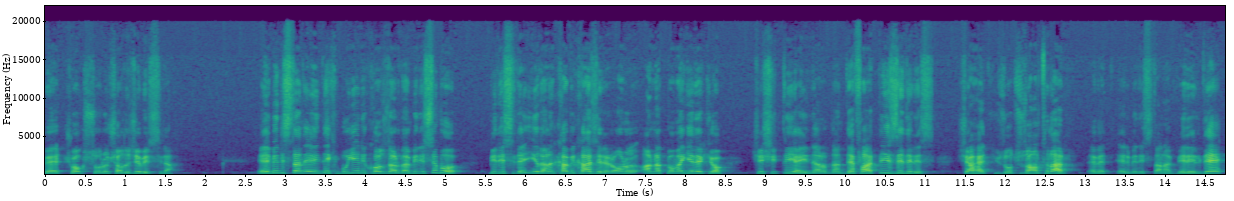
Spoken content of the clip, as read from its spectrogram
ve çok sonuç alıcı bir silah. Ermenistan elindeki bu yeni kozlardan birisi bu. Birisi de İran'ın kamikazeleri. Onu anlatmama gerek yok. Çeşitli yayınlarımdan defaatle izlediniz. Şahit 136'lar evet Ermenistan'a verildi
